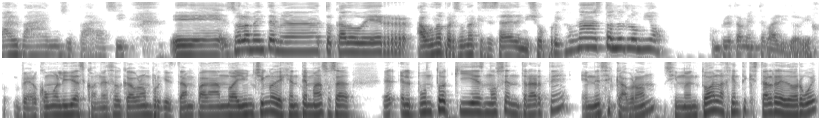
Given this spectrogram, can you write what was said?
va al baño, se para así. Eh, solamente me ha tocado ver a una persona que se sale de mi show, pero dijo, no, esto no es lo mío. Completamente válido, viejo. Pero ¿cómo lidias con eso, cabrón? Porque están pagando, hay un chingo de gente más. O sea, el, el punto aquí es no centrarte en ese cabrón, sino en toda la gente que está alrededor, güey.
